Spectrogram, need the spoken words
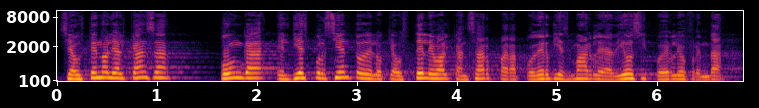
Si a usted no le alcanza, ponga el 10% de lo que a usted le va a alcanzar para poder diezmarle a Dios y poderle ofrendar.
